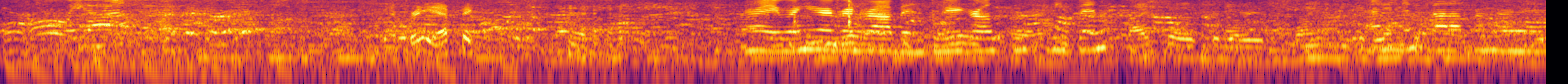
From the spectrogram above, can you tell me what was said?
Oh, yeah. Yeah, pretty epic. All right, we're here at Red Robin's. Weird girl's still sleeping. Nice, so it's, you know, we don't even need to do Annie anything. just got up from her nap.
